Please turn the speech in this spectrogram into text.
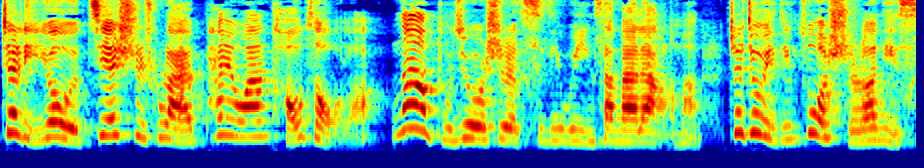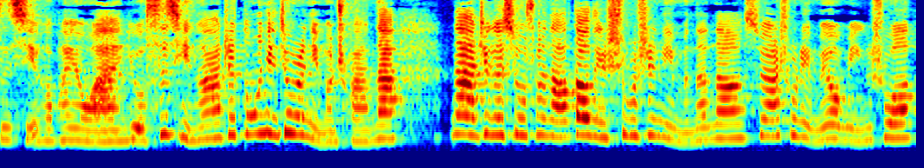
这里又揭示出来潘佑安逃走了，那不就是此地无银三百两了吗？这就已经坐实了你思琪和潘佑安有私情啊，这东西就是你们传的。那这个绣春囊到底是不是你们的呢？虽然书里没有明说，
